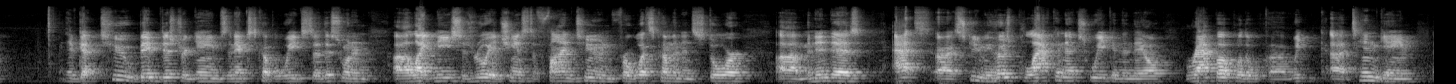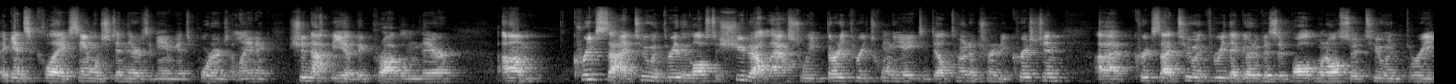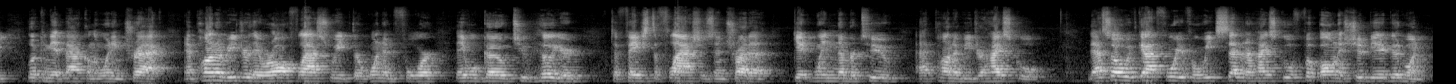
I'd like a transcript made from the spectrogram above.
They've got two big district games the next couple weeks, so this one, uh, like Nease, is really a chance to fine-tune for what's coming in store. Uh, Menendez at, uh, excuse me, host Palatka next week, and then they'll wrap up with a uh, week uh, 10 game against Clay. Sandwiched in there is a game against Port Orange Atlantic. Should not be a big problem there. Um, Creekside, 2 and 3, they lost a shootout last week, 33-28 to Deltona Trinity Christian. Uh, Creekside 2 and 3, they go to visit Baldwin, also 2 and 3, looking to get back on the winning track. And Ponte Vedra, they were off last week, they're 1 and 4. They will go to Hilliard to face the Flashes and try to get win number 2 at Ponte Vedra High School. That's all we've got for you for week 7 of high school football, and it should be a good one.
